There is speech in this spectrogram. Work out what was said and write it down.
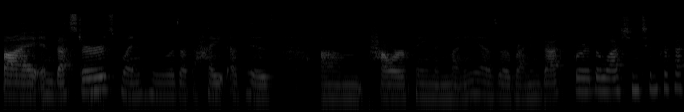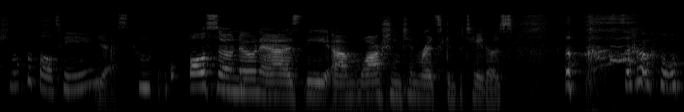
by investors when he was at the height of his um, power, fame, and money as a running back for the Washington professional football team. yes. Also known as the um, Washington Redskin potatoes, So,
